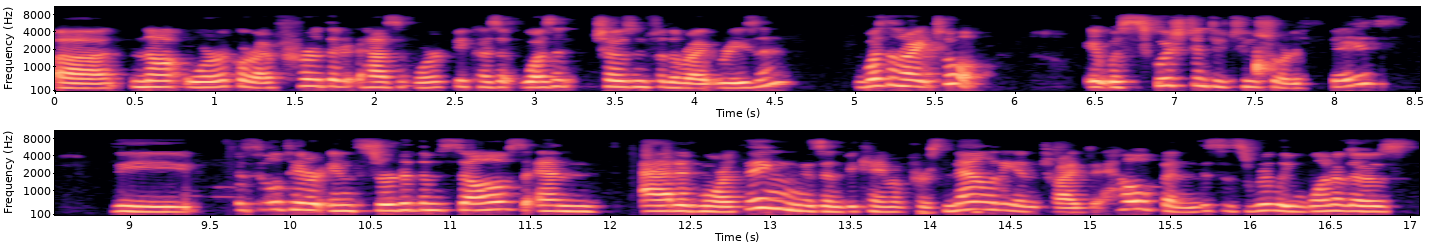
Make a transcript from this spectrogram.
uh, not work, or I've heard that it hasn't worked because it wasn't chosen for the right reason. It wasn't the right tool. It was squished into too short a space. The facilitator inserted themselves and added more things and became a personality and tried to help. And this is really one of those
